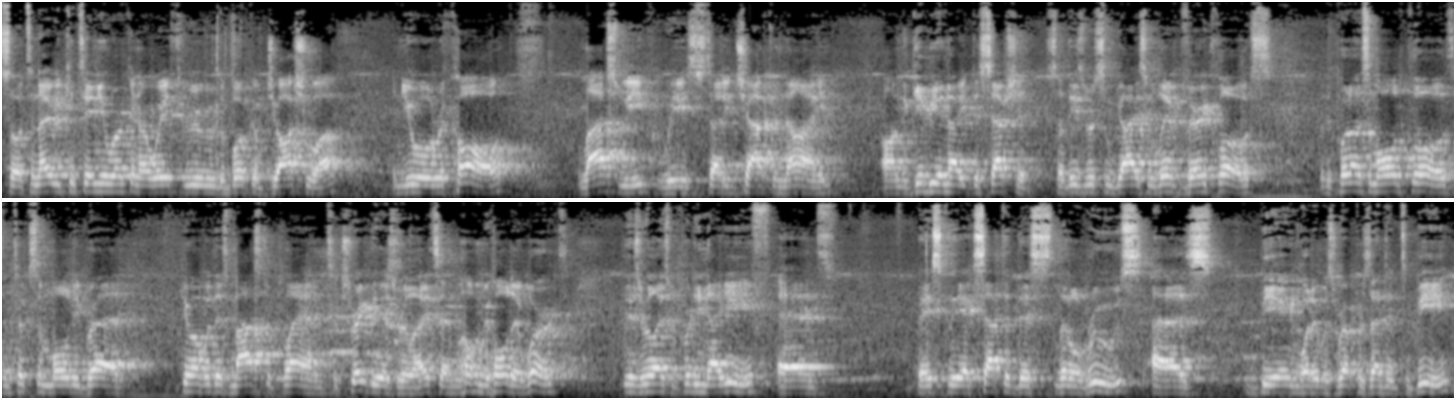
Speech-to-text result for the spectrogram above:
So tonight we continue working our way through the book of Joshua. And you will recall last week we studied chapter 9 on the Gibeonite deception. So these were some guys who lived very close, but they put on some old clothes and took some moldy bread, came up with this master plan to trick the Israelites, and lo and behold, it worked. The Israelites were pretty naive and basically accepted this little ruse as being what it was represented to be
